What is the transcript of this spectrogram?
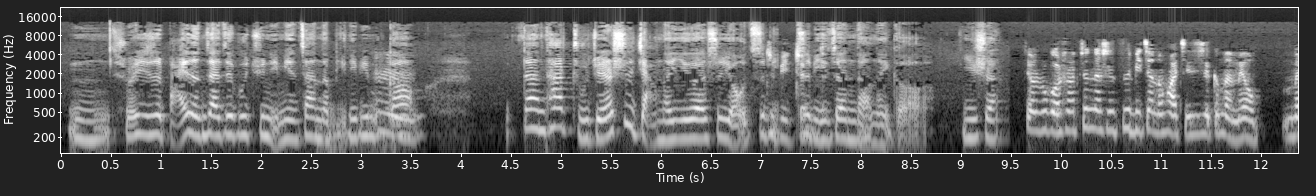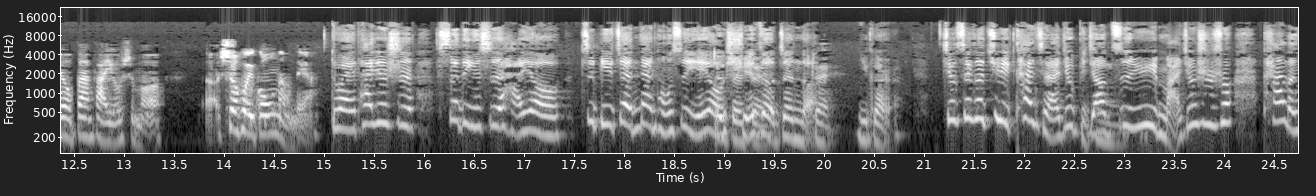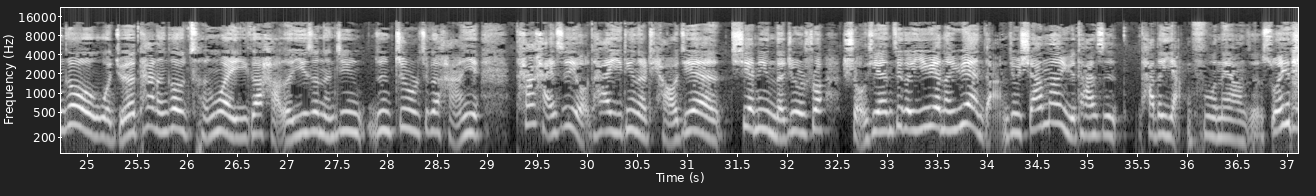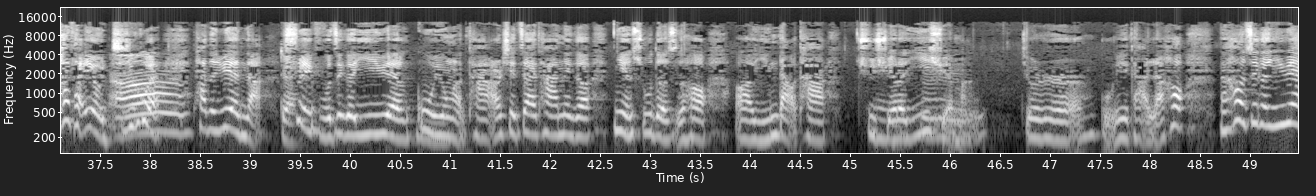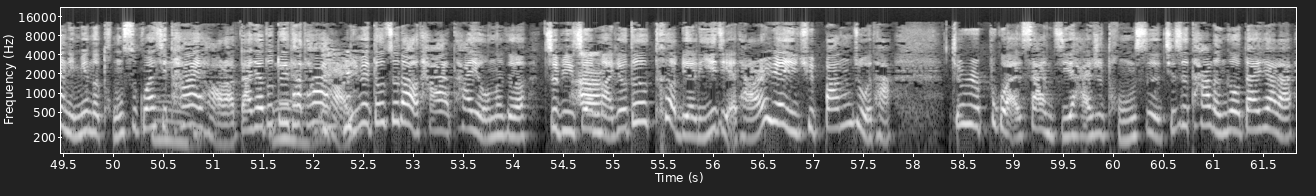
嗯，所以是白人在这部剧里面占的比例并不高，但他主角是讲的一个是有自闭自闭症的。那个医生。就如果说真的是自闭症的话，其实是根本没有没有办法有什么呃社会功能的呀。对他就是设定是还有自闭症，但同时也有学者症的一个人。就这个剧看起来就比较治愈嘛，就是说他能够，我觉得他能够成为一个好的医生，能进进进入这个行业，他还是有他一定的条件限定的。就是说，首先这个医院的院长就相当于他是他的养父那样子，所以他才有机会，他的院长说服这个医院雇佣了他，而且在他那个念书的时候，呃，引导他去学了医学嘛。就是鼓励他，然后，然后这个医院里面的同事关系太好了，大家都对他太好了，因为都知道他他有那个自闭症嘛，就都特别理解他，而愿意去帮助他。就是不管上级还是同事，其实他能够待下来，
